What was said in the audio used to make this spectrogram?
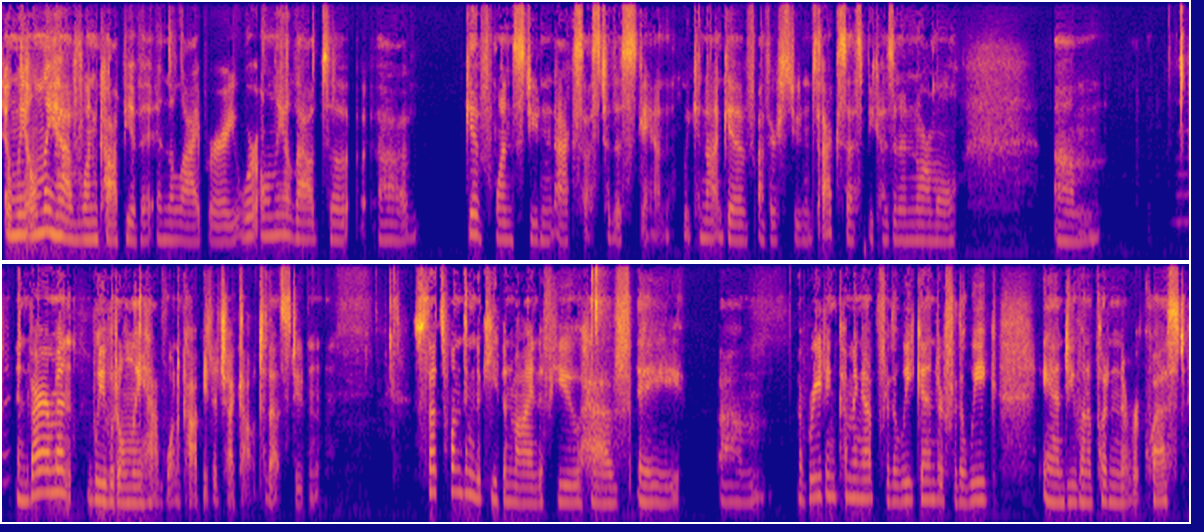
and we only have one copy of it in the library, we're only allowed to uh, give one student access to this scan. We cannot give other students access because in a normal um, environment, we would only have one copy to check out to that student. So that's one thing to keep in mind if you have a, um, a reading coming up for the weekend or for the week and you want to put in a request,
